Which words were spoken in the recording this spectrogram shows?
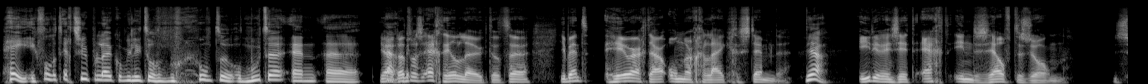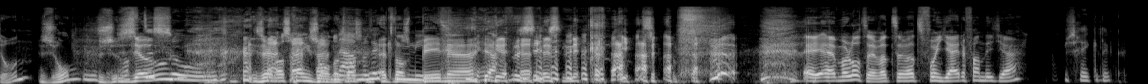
hey, ik vond het echt super leuk om jullie te, ontmo- om te ontmoeten. En eh, Ja, dat was echt heel leuk. Dat, eh, je bent heel erg daaronder gelijkgestemde. ja, Iedereen zit echt in dezelfde zon. Zon? zon. Was Zo- de Zo. zon. Er was geen zon. Het was, het was binnen. Ja, precies. hey, eh, Marlotte, wat, wat vond jij ervan dit jaar? Verschrikkelijk.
